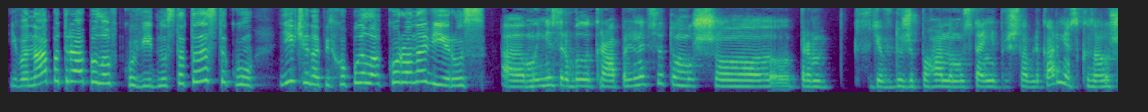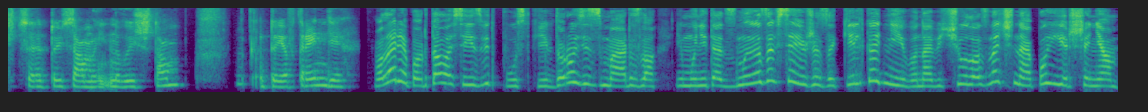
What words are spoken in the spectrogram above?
і вона потрапила в ковідну статистику. Дівчина підхопила коронавірус. Е, Мені зробили крапельницю, тому що прям я в дуже поганому стані прийшла в лікарню. Сказали, що це той самий новий штам, то я в тренді. Валерія поверталася із відпустки і в дорозі змерзла. Імунітет знизився, і вже за кілька днів вона відчула значне погіршення.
